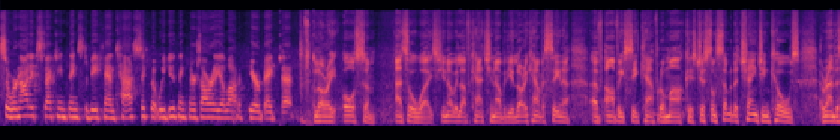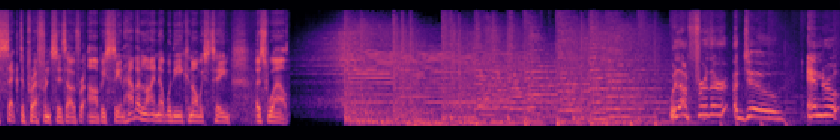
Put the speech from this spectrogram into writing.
So we're not expecting things to be fantastic, but we do think there's already a lot of fear baked in. Lori, awesome. As always, you know we love catching up with you. Lori Calvasina of RBC Capital Markets, just on some of the changing calls around the sector preferences over at RBC and how they line up with the economics team as well. Without further ado, Andrew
